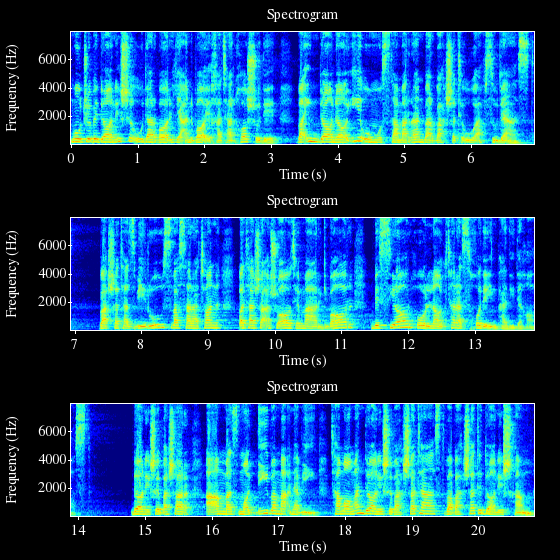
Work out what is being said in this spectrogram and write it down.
موجب دانش او درباره انواع خطرها شده و این دانایی او مستمرن بر وحشت او افزوده است. وحشت از ویروس و سرطان و تشعشعات مرگبار بسیار هولناکتر از خود این پدیده هاست. دانش بشر اعم از مادی و معنوی تماما دانش وحشت است و وحشت دانش هم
